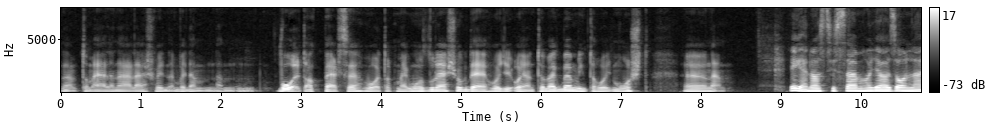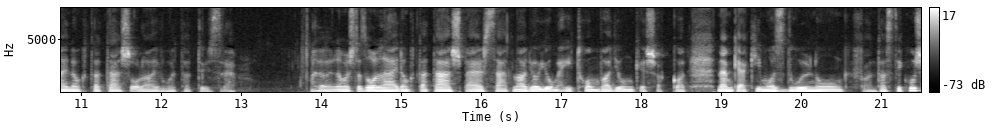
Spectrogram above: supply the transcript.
nem tudom, ellenállás, vagy, vagy nem, nem, voltak, persze, voltak megmozdulások, de hogy olyan tömegben, mint ahogy most, nem. Igen, azt hiszem, hogy az online oktatás olaj volt a tűzre. Na most az online oktatás persze, hát nagyon jó, mert itthon vagyunk, és akkor nem kell kimozdulnunk, fantasztikus.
